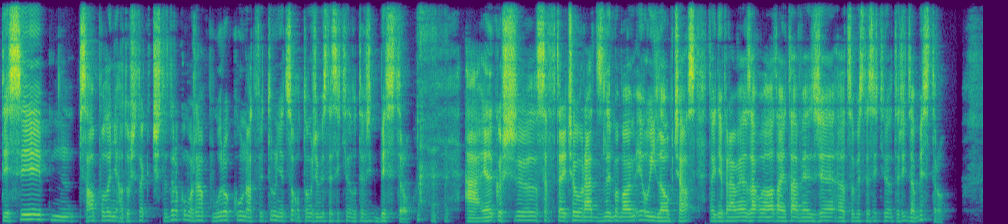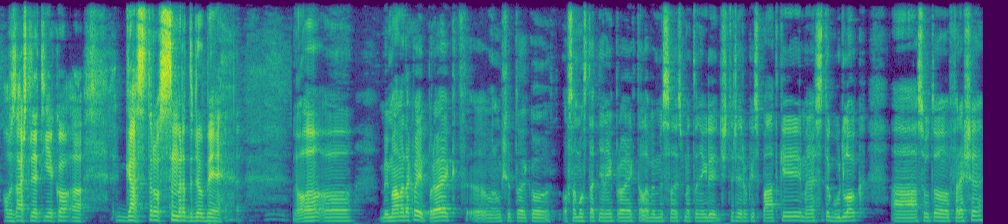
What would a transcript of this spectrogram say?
Ty jsi hm, psal podle mě, a to už je tak čtvrt roku, možná půl roku na Twitteru něco o tom, že byste si chtěli otevřít bistro. A jelikož eh, se v Trečou rád s lidmi bavím i o jídle občas, tak mě právě zaujala tady ta věc, že eh, co byste si chtěli otevřít za bistro. Obzvlášť tý jako uh, gastro smrt době. No, uh, my máme takový projekt, uh, on už je to jako osamostatněný projekt, ale vymysleli jsme to někdy čtyři roky zpátky, jmenuje se to Goodlock a jsou to freshe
